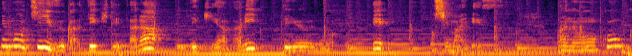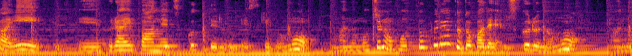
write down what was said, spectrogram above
でもチーズができてたら出来上がりっていうのでおしまいです。あの今回、えーフライパンで作ってるんですけどもあのもちろんホットプレートとかで作るのもあの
